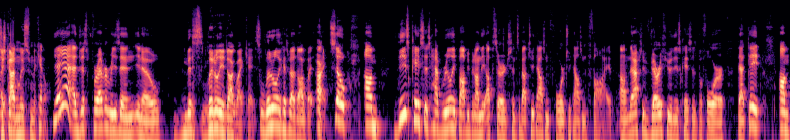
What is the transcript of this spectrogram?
just gotten loose from the kennel. yeah, yeah, and just for whatever reason, you know, miss Literally a dog bite case. literally a case about a dog bite. All right, so um, these cases have really, Bobby, been on the upsurge since about 2004, 2005. Um, there are actually very few of these cases before that date. Um,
